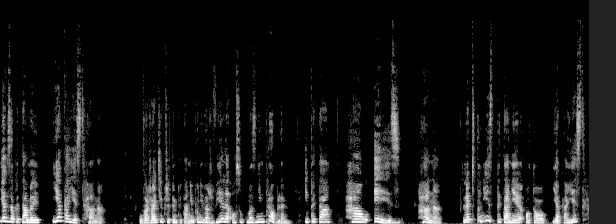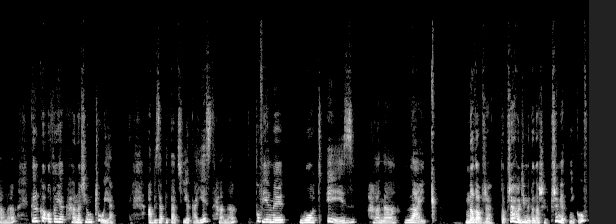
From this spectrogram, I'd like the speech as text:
Jak zapytamy, jaka jest Hanna? Uważajcie przy tym pytaniu, ponieważ wiele osób ma z nim problem i pyta How is Hanna? Lecz to nie jest pytanie o to, jaka jest Hanna, tylko o to, jak Hanna się czuje. Aby zapytać, jaka jest Hanna, powiemy What is Hanna like? No dobrze, to przechodzimy do naszych przymiotników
